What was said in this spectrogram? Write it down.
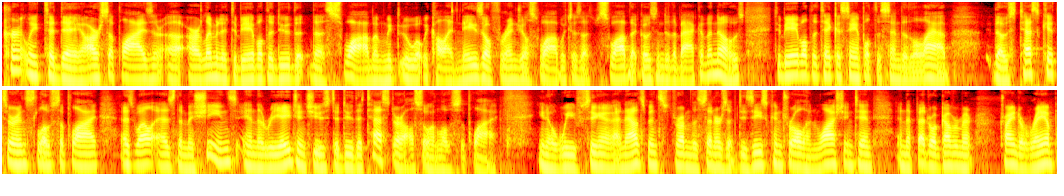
currently today our supplies are, uh, are, limited to be able to do the, the swab and we do what we call a nasopharyngeal swab which is a swab that goes into the back of the nose to be able to take a sample to send to the lab those test kits are in slow supply, as well as the machines and the reagents used to do the test are also in low supply. You know, we've seen announcements from the Centers of Disease Control in Washington and the federal government trying to ramp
